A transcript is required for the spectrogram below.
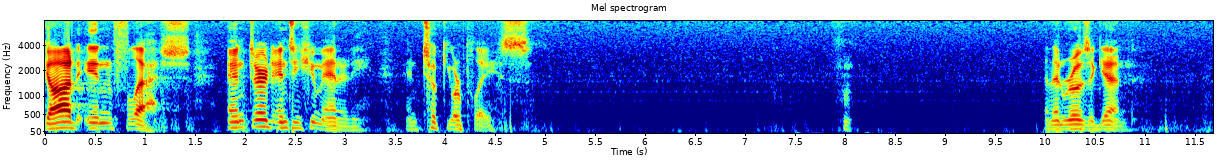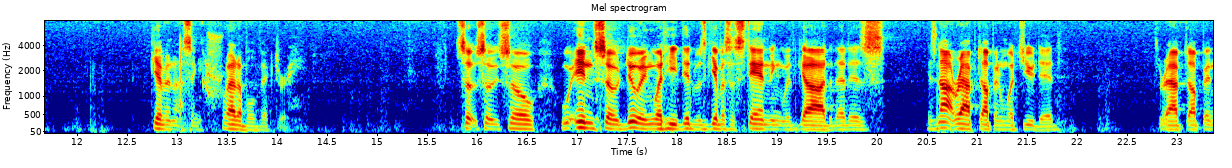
God in flesh entered into humanity and took your place. And then rose again, giving us incredible victory. So, so, so in so doing, what he did was give us a standing with God that is, is not wrapped up in what you did. It's wrapped up in,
